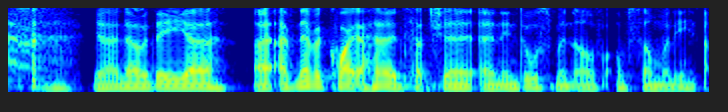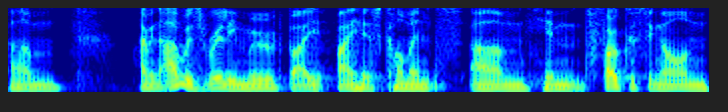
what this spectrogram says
yeah, no, the uh, I, I've never quite heard such a, an endorsement of of somebody. Um, I mean, I was really moved by by his comments. Um, him focusing on,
